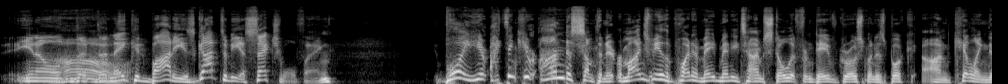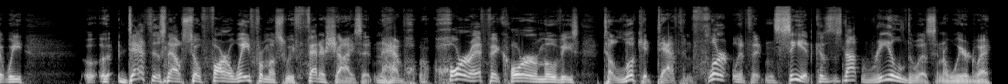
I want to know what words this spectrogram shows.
you know the, the Oh. naked body has got to be a sexual thing. Boy, you're, I think you're onto something. It reminds me of the point I've made many times. Stole it from Dave Grossman, his book on killing. That we death is now so far away from us, we fetishize it and have horrific horror movies to look at death and flirt with it and see it because it's not real to us in a weird way.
